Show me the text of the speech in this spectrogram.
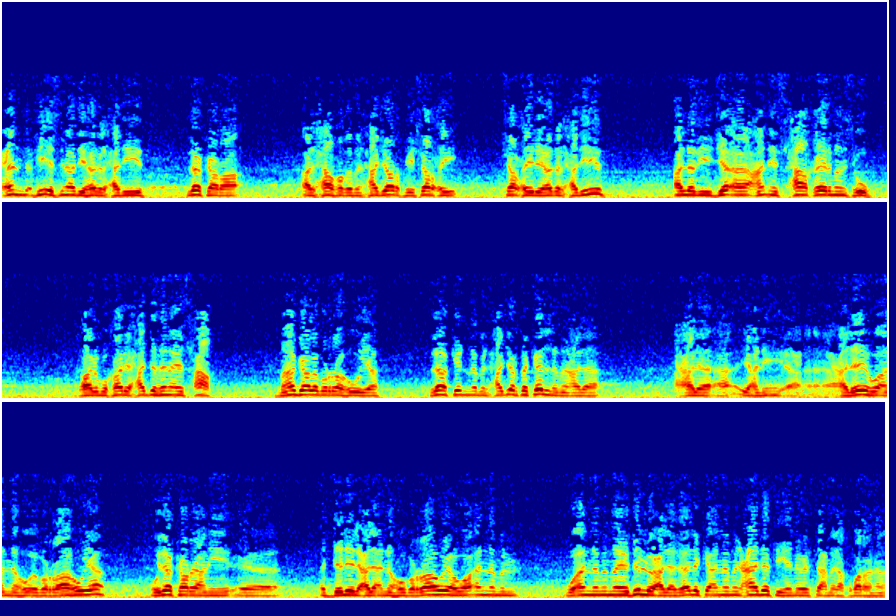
عند في إسناد هذا الحديث ذكر الحافظ بن حجر في شرح شرحه لهذا الحديث. الذي جاء عن إسحاق غير منسوب. قال البخاري حدثنا إسحاق. ما قال بالراهوية لكن ابن حجر تكلم على على يعني عليه وأنه ابن راهوية وذكر يعني آه، الدليل على أنه ابن راهوية وأن من وأن مما يدل على ذلك أن من عادته أنه يستعمل أخبارنا.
